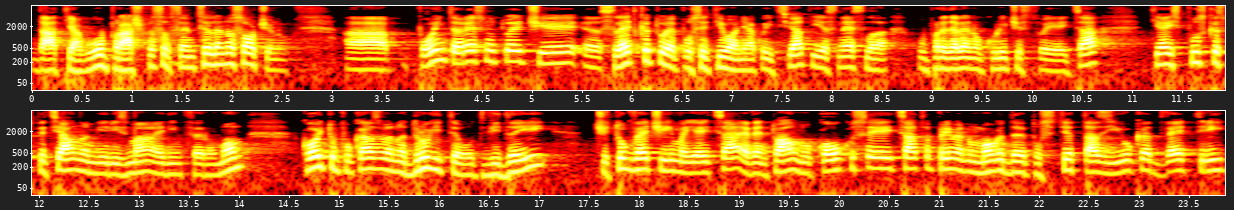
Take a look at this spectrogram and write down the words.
да, тя го опрашва съвсем целенасочено. А, по-интересното е, че след като е посетила някой цвят и е снесла определено количество яйца, тя изпуска специална миризма, един феромон, който показва на другите от вида й, че тук вече има яйца, евентуално колко са яйцата, примерно могат да посетят тази юка, две-три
